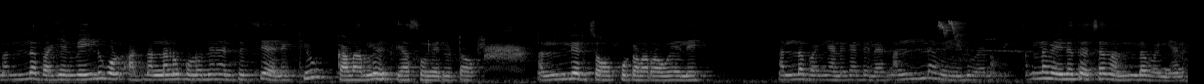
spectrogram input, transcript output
നല്ല ഭംഗിയാണ് വെയിൽ നല്ലോണം കൊള്ളുന്നതിനനുസരിച്ച് ഇലയ്ക്കും കളറിലും വ്യത്യാസം വരും കേട്ടോ. നല്ലൊരു ചുവപ്പ് കളറാവും ഇല. നല്ല ഭംഗിയാണ് കണ്ടില്ലേ? നല്ല വെയിൽ വേണം. നല്ല വെയിലത്ത് വെച്ചാൽ നല്ല ഭംഗിയാണ്.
